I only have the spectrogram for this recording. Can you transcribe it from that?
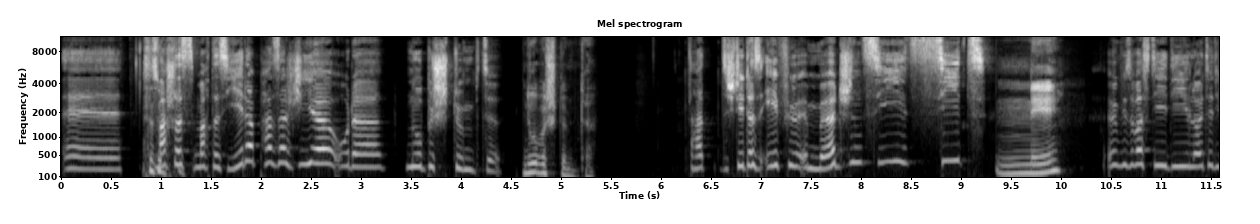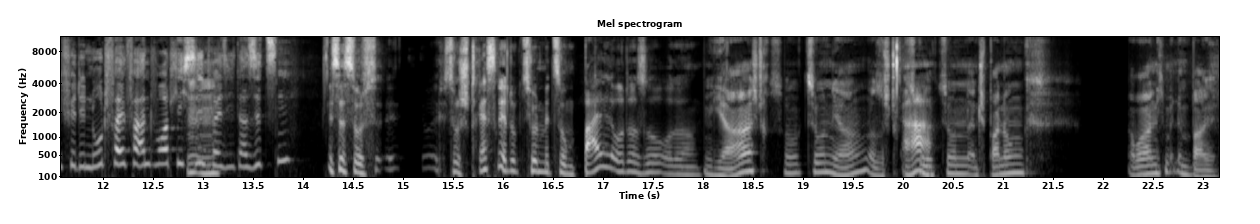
äh, das macht, das, macht das jeder Passagier oder nur bestimmte? Nur bestimmte. Hat, steht das E für Emergency Seat? Nee. Irgendwie sowas, die, die Leute, die für den Notfall verantwortlich sind, Mhm. weil sie da sitzen? Ist das so, so Stressreduktion mit so einem Ball oder so? Oder? Ja, Stressreduktion, ja. Also Stressreduktion, Entspannung, aber nicht mit einem Ball.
